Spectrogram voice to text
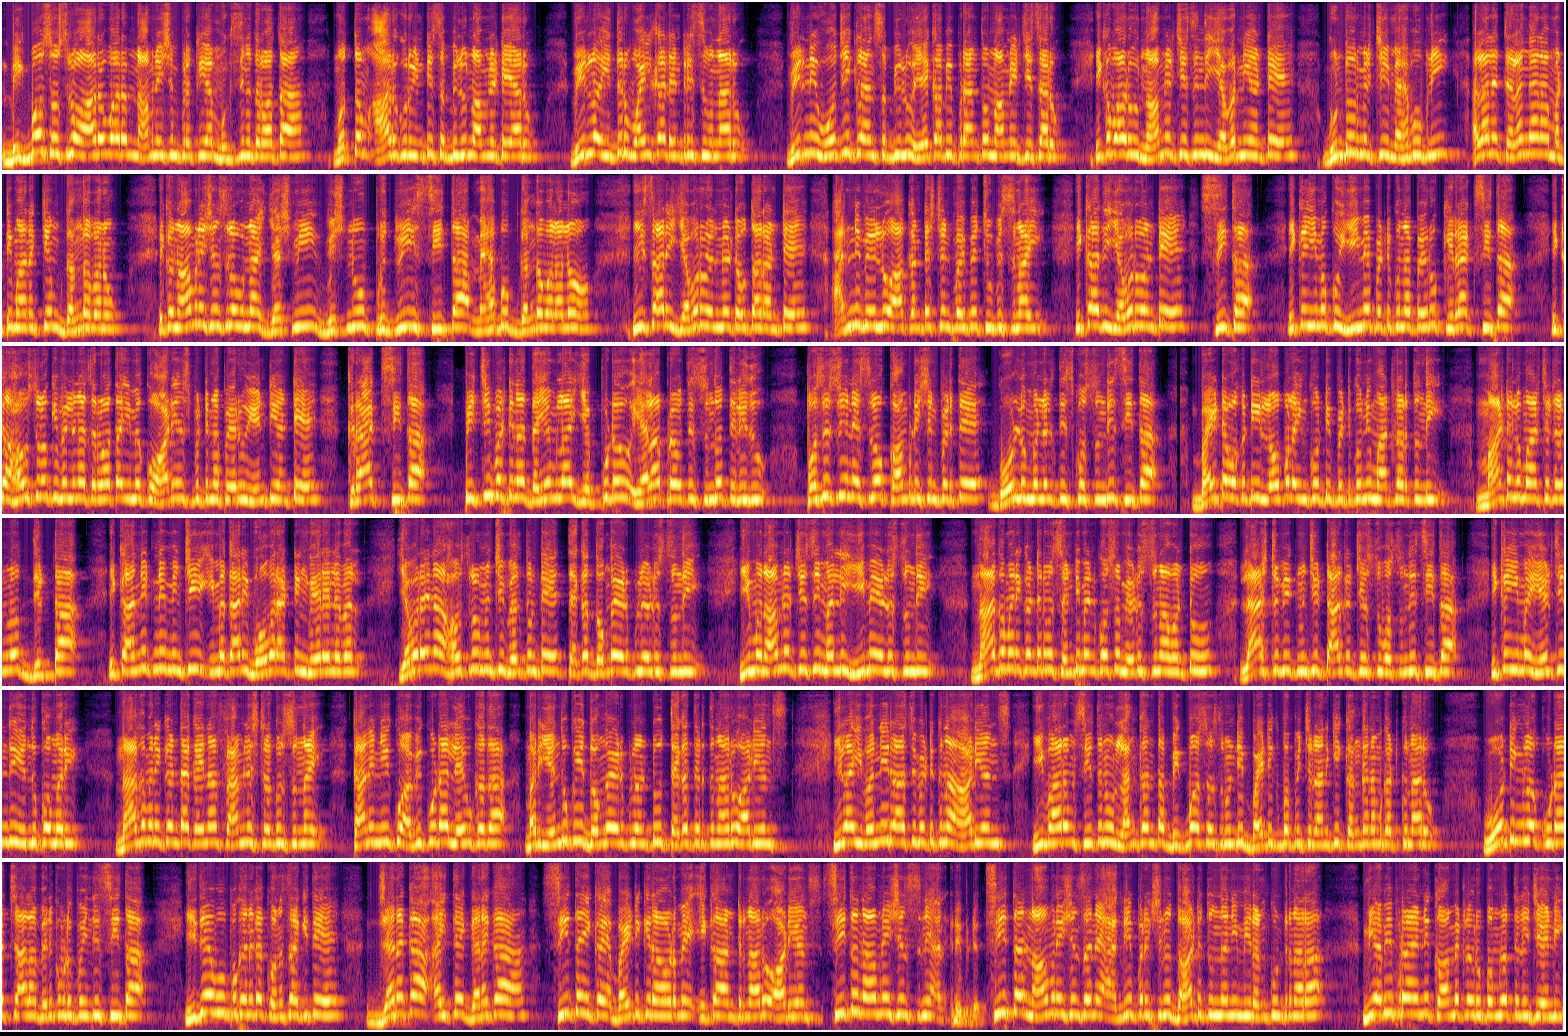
Big boss హౌస్లో ఆరో వారం నామినేషన్ ప్రక్రియ ముగిసిన తర్వాత మొత్తం ఆరుగురు ఇంటి సభ్యులు నామినేట్ అయ్యారు. వీరిలో ఇద్దరు వైల్డ్ కార్డ్ ఎంట్రీస్ ఉన్నారు. వీరిని ఓజీ క్లాన్ సభ్యులు ఏకాభిప్రాయంతో నామినేట్ చేశారు. ఇక వారు నామినేట్ చేసింది ఎవరిని అంటే గుంటూరు మిర్చి మెహబూబ్ని అలానే తెలంగాణ మట్టి మాణిక్యం గంగవనం. ఇక నామినేషన్స్లో ఉన్న యష్మి విష్ణు పృథ్వీ సీత మెహబూబ్ గంగవలలో ఈసారి ఎవరు ఎలిమినేట్ అవుతారంటే అన్ని వేళ్ళు ఆ కంటెస్టెంట్ వైపే చూపిస్తున్నాయి. ఇక అది ఎవరు అంటే సీత. ఇక ఈమెకు ఈమె పెట్టుకున్న పేరు కిరాక్ సీత. ఇక హౌస్లోకి వెళ్ళిన తర్వాత ఈమెకు ఆడియన్స్ పెట్టిన పేరు ఏంటి అంటే క్రాక్ సీత. పిచ్చి పట్టిన దయ్యంలా ఎప్పుడు ఎలా ప్రవర్తిస్తుందో తెలీదు. పొసెసివ్నెస్లో కాంపిటీషన్ పెడితే గోల్డ్ మెడల్ తీసుకొస్తుంది సీత. బయట ఒకటి లోపల ఇంకోటి పెట్టుకొని మాట్లాడుతుంది. మాటలు మార్చడంలో దిట్ట. ఇక అన్నిటినీ మించి ఈమె గారి ఓవర్ యాక్టింగ్ వేరే లెవెల్. ఎవరైనా హౌస్లో నుంచి వెళ్తుంటే తెగ దొంగ ఏడుపులు ఏడుస్తుంది. ఈమె నామినేట్ చేసి మళ్ళీ ఈమె ఏడుస్తుంది. నాగమణి కంటే నువ్వు సెంటిమెంట్ కోసం ఏడుస్తున్నావంటూ లాస్ట్ వీక్ నుంచి టార్గెట్ చేస్తూ వస్తుంది సీత. ఇక ఈమె ఏడ్చింది ఎందుకో మరి? నాగమణి కంటాకైనా ఫ్యామిలీ స్ట్రగుల్స్ ఉన్నాయి. కానీ నీకు అవి కూడా లేవు కదా. మరి ఎందుకు ఈ దొంగ ఏడుపులు అంటూ తెగ తిడుతున్నారు ఆడియన్స్ ఇలా ఇవన్నీ రాసి పెట్టుకున్న ఆడియన్స్ ఈ వారం సీతను లంకంతా బిగ్ బాస్ హౌస్ నుండి బయటకు పంపించడానికి కంకణం కట్టుకున్నారు. ఓటింగ్లో కూడా చాలా వెనుకబడిపోయింది సీత. ఇదే ఊపు కనుక కొనసాగితే జనక అయితే గనక సీత ఇక బయటికి రావడమే ఇక అంటున్నారు ఆడియన్స్ సీత నామినేషన్స్ని రిపీట్ సీత నామినేషన్స్ అనే అగ్ని పరీక్షను దాటుతుందని మీరు అనుకుంటున్నారా? మీ అభిప్రాయాన్ని కామెంట్ల రూపంలో తెలియజేయండి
